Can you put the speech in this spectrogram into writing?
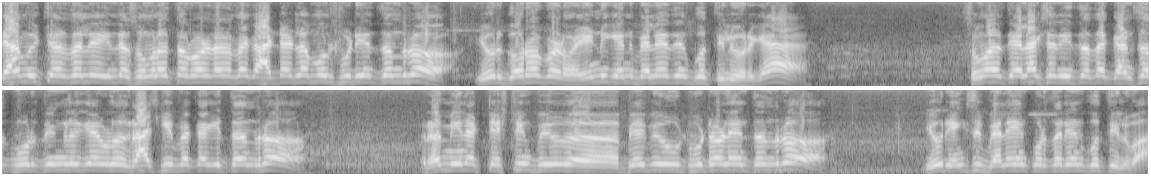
ಡ್ಯಾಮ್ ವಿಚಾರದಲ್ಲಿ ಇಂದ ಸುಮಲತಾ ಓಡಾಡಿದಾಗ ಅಡ್ಡಾಡ್ಲ ಮುಗಿಸ್ಬಿಡಿ ಅಂತಂದ್ರು. ಇವ್ರು ಗೌರವ ಬೇಡ ಹೆಣ್ಣಿಗೆ ಏನು ಬೆಲೆ ಇದೆ ಗೊತ್ತಿಲ್ಲ ಇವ್ರಿಗೆ. ಸುಮಲತಾ ಎಲೆಕ್ಷನ್ ಇತ್ತದ ಗಣಸತ್ ಮೂರು ತಿಂಗಳಿಗೆ ಇವಳು ರಾಜಕೀಯ ಬೇಕಾಗಿತ್ತಂದ್ರು. ರಮ್ಮಿನ ಟೆಸ್ಟಿಂಗ್ ಬೇಬಿ ಉಟ್ಬಿಟ್ಟವಳೆ ಅಂತಂದ್ರು, ಇವ್ರು ಹೆಂಗ್ಸಿಗೆ ಬೆಲೆ ಏನು ಕೊಡ್ತಾರೆ ಅಂತ ಗೊತ್ತಿಲ್ವಾ?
